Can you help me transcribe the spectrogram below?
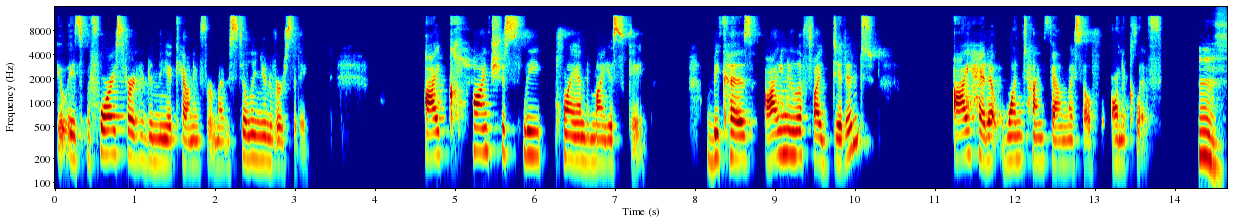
it, it's before I started in the accounting firm. I was still in university. I consciously planned my escape because I knew if I didn't, I had at one time found myself on a cliff. Mm.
